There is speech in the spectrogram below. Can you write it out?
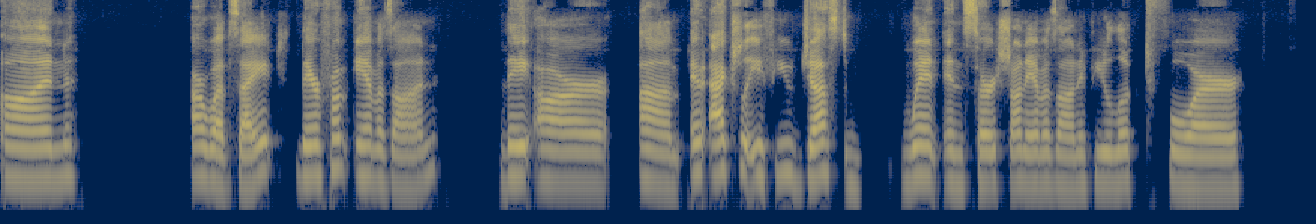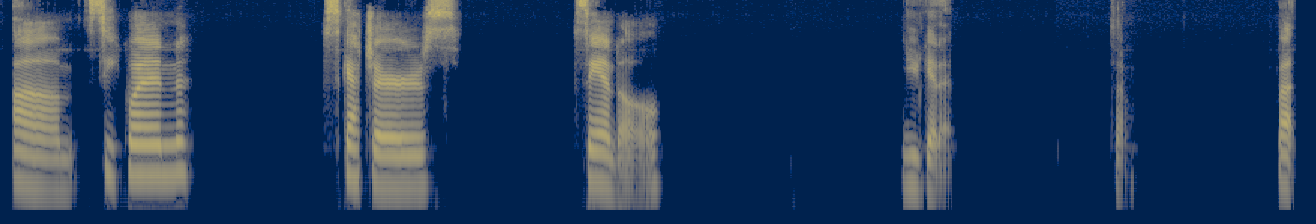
on our website. They're from Amazon. They are um actually if you just went and searched on Amazon, if you looked for um sequin Skechers sandal, you'd get it. So, but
